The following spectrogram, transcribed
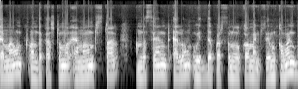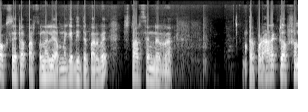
amount on the customer amount star on the send along with the personal comments এবং কমেন্ট বক্সে এটা পার্সোনালি আপনাকে দিতে পারবে স্টার সেন্ডাররা তারপর আরেকটি অপশন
